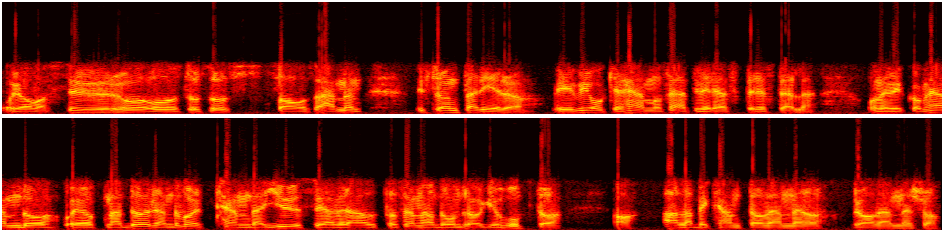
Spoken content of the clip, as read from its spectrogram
och jag var sur och, och så, så sa hon så här, äh, men vi struntar i det då. Vi, vi åker hem och så äter vi rester istället. Och när vi kom hem då och jag öppnade dörren, då var det tända ljus överallt och sen hade hon dragit ihop då, ja, alla bekanta och vänner och bra vänner så.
